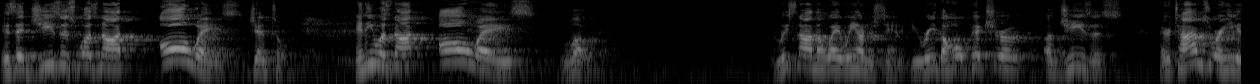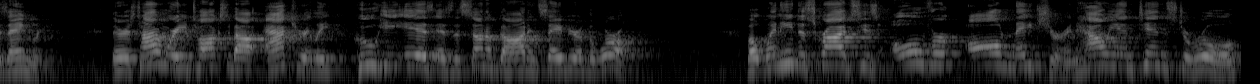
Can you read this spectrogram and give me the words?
is that Jesus was not always gentle, and he was not always lowly. At least not in the way we understand. If you read the whole picture of, of Jesus, there are times where he is angry. There is time where he talks about accurately who he is as the Son of God and Savior of the world. But when he describes his overall nature and how he intends to rule,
